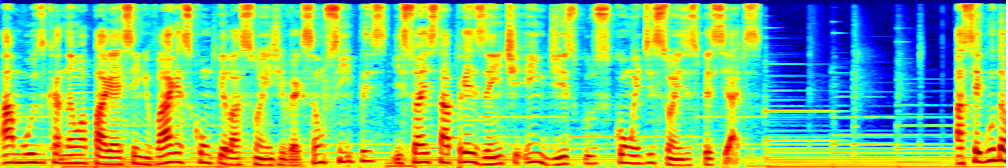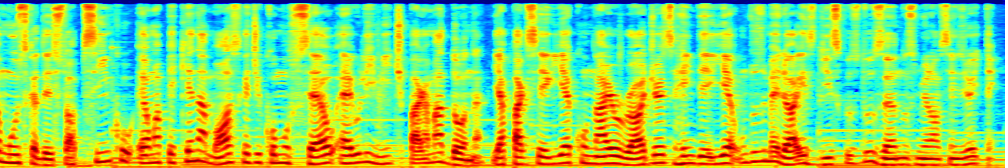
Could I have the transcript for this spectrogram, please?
a música não aparece em várias compilações de versão simples e só está presente em discos com edições especiais. A segunda música desse top 5 é uma pequena amostra de como o céu era o limite para Madonna, e a parceria com Nile Rodgers renderia um dos melhores discos dos anos 1980.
